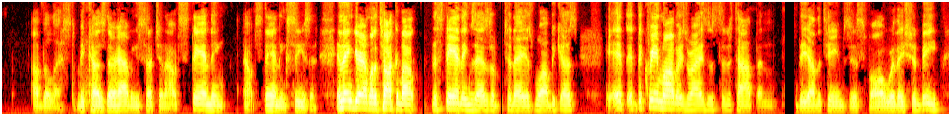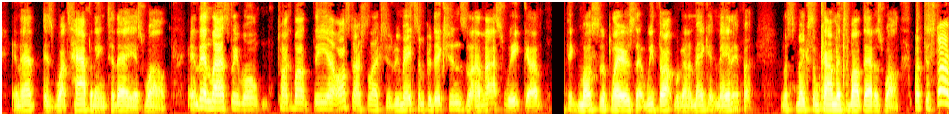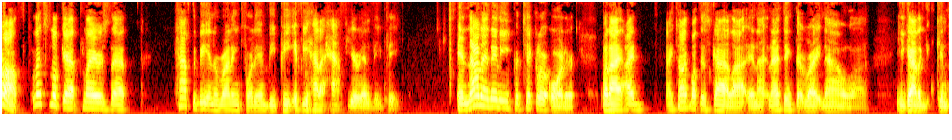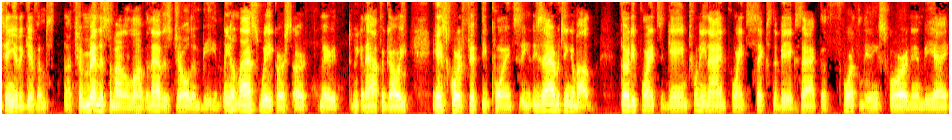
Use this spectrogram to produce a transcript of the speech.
of the list because they're having such an outstanding, outstanding season. And then, Gary, I want to talk about the standings as of today as well because it, it, the cream always rises to the top and the other teams just fall where they should be. And that is what's happening today as well. And then lastly, we'll talk about the uh, All Star selections. We made some predictions uh, last week. Uh, I think most of the players that we thought were going to make it made it, but let's make some comments about that as well. But to start off, let's look at players that have to be in the running for the MVP if you had a half year MVP. And not in any particular order, but I I, I talk about this guy a lot, and I, and I think that right now uh, you got to continue to give him a tremendous amount of love, and that is Joel Embiid. You know, last week or, or maybe a week and a half ago, he, he scored 50 points. He, he's averaging about 30 points a game, 29.6 to be exact, the fourth leading scorer in the NBA,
